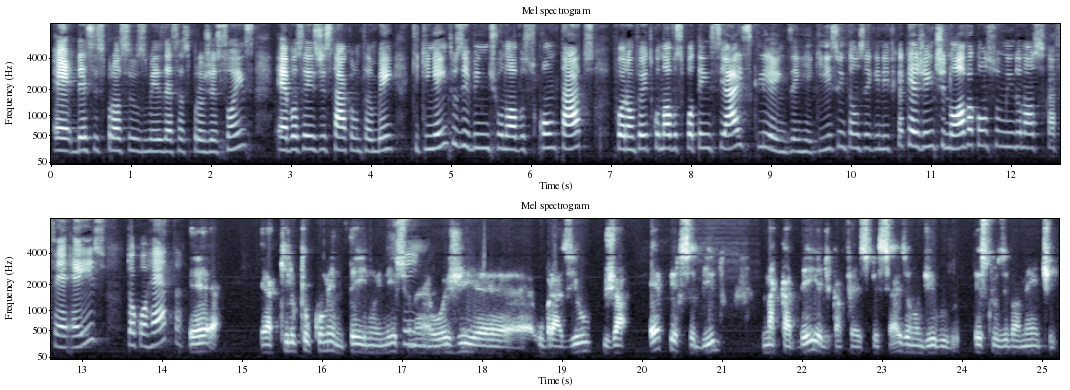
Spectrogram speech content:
é, desses próximos meses, dessas projeções, é, vocês destacam também que 521 novos contatos foram feitos com novos potenciais clientes, Henrique. Isso então significa que é gente nova consumindo o nosso café, é isso? Estou correta? É, é aquilo que eu comentei no início, Sim. né? Hoje é, o Brasil já é percebido na cadeia de cafés especiais. Eu não digo exclusivamente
